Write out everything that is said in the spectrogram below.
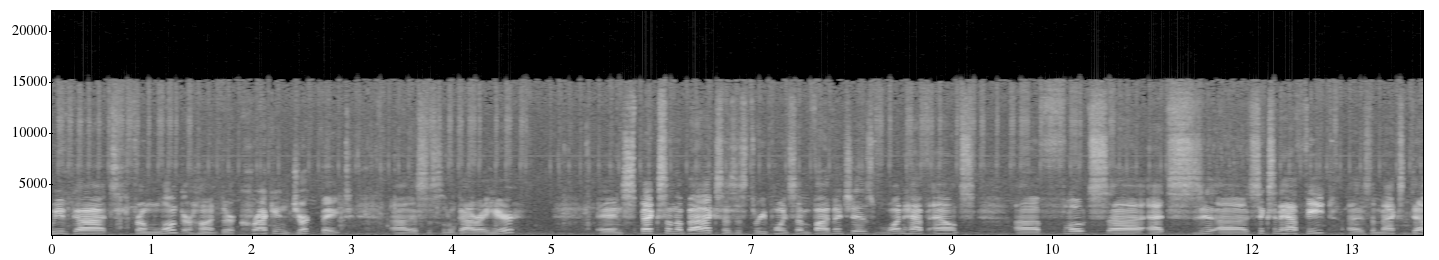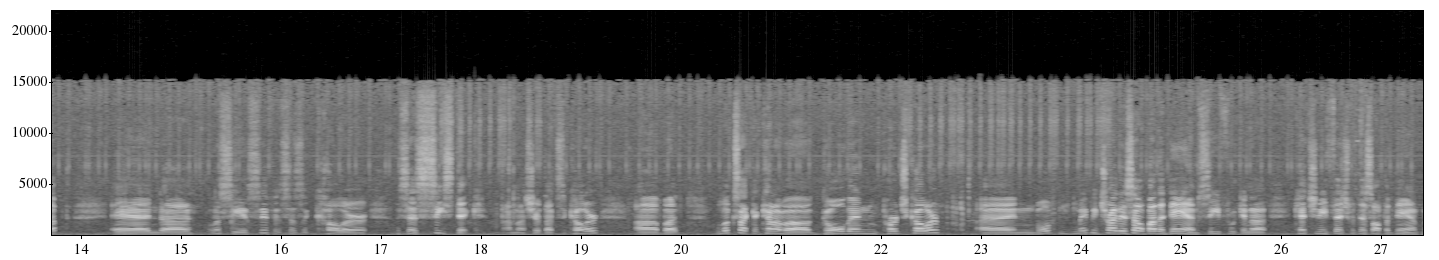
We've got from Lunker Hunt their Kraken jerkbait. this is this little guy right here. And specs on the back says it's 3.75 inches, one half ounce, uh, floats uh, at uh, six and a half feet as the max depth. And uh, let's see, let's see if it says the color. It says sea stick. I'm not sure if that's the color, uh, but looks like a kind of a golden perch color. And we'll maybe try this out by the dam, see if we can uh, catch any fish with this off the dam.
